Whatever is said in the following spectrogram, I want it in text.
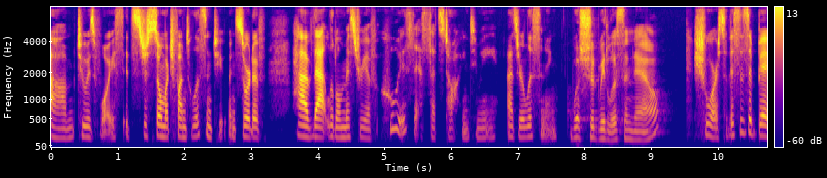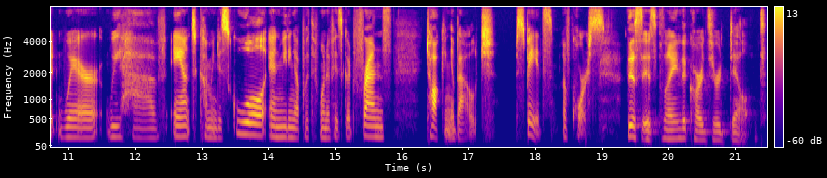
um, to his voice. It's just so much fun to listen to and sort of have that little mystery of who is this that's talking to me as you're listening. Well, should we listen now? Sure. So, this is a bit where we have Ant coming to school and meeting up with one of his good friends, talking about spades, of course. This is Playing the Cards You're Dealt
